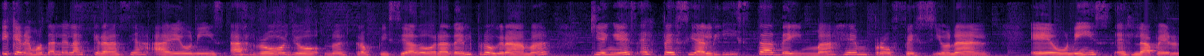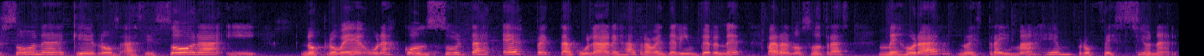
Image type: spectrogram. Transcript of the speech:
Y queremos darle las gracias a Eunice Arroyo, nuestra auspiciadora del programa, quien es especialista de imagen profesional. Eunice es la persona que nos asesora y nos provee unas consultas espectaculares a través del Internet para nosotras mejorar nuestra imagen profesional.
